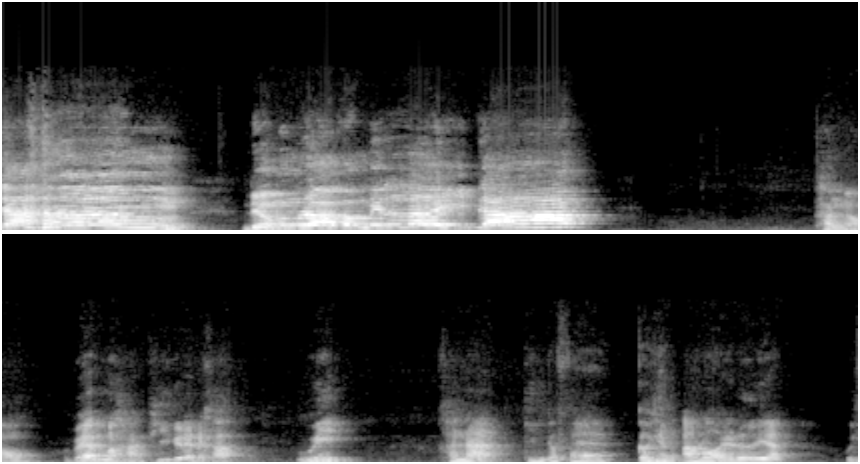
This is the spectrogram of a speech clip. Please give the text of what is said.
จัง เดี๋ยวมึงรอคอมเมนต์เลยอีดับถ้าเหงาแวะมาหาพี่ก็ได้นะครับ อุ้ยขนาดกินกาแฟก็ยังอร่อยเลยอะ อุ้ย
